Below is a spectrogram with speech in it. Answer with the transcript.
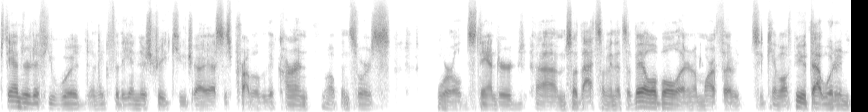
standard, if you would. I think for the industry, QGIS is probably the current open source world standard. Um, so that's something that's available. I don't know, Martha, she came off mute. That wouldn't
